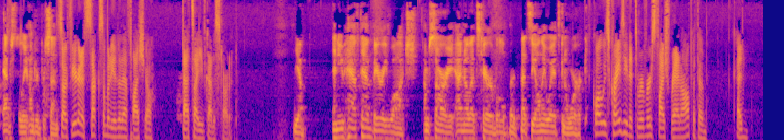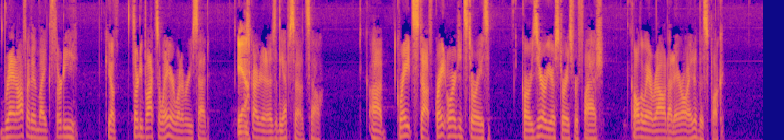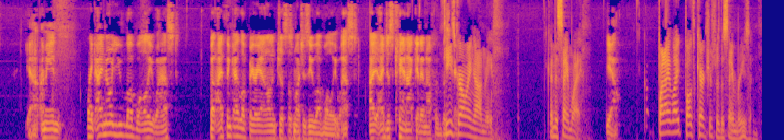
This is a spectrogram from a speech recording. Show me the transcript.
Absolutely, hundred percent. So if you're going to suck somebody into that Flash show, that's how you've got to start it. Yep. And you have to have Barry watch. I'm sorry, I know that's terrible, but that's the only way it's going to work. Well, it was crazy that the Reverse Flash ran off with him. And ran off with him like 30, you know, 30 blocks away or whatever he said. Yeah. Described it as in the episode. So, uh, great stuff. Great origin stories or zero year stories for Flash all the way around on Arrow and in this book. Yeah, I mean, like I know you love Wally West, but I think I love Barry Allen just as much as you love Wally West. I, I just cannot get enough of this. He's guy. growing on me in the same way. Yeah, But I like both characters for the same reason.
